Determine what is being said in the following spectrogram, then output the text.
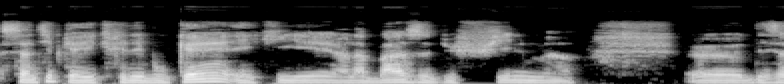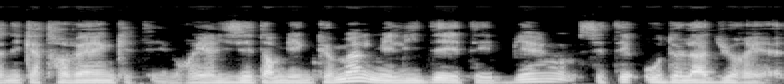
c'est un type qui a écrit des bouquins et qui est à la base du film euh, des années 80 qui était réalisé tant bien que mal, mais l'idée était bien, c'était au-delà du réel.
